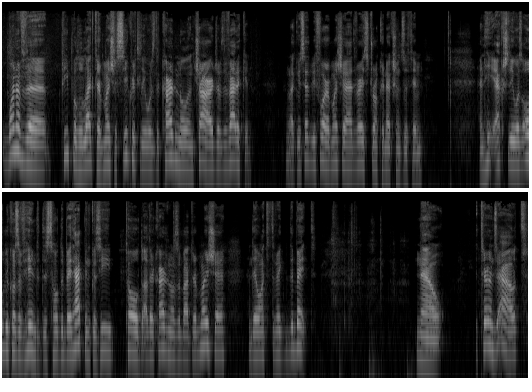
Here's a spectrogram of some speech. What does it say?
One of the people who liked Reb Moshe secretly was the cardinal in charge of the Vatican. Like we said before, Moshe had very strong connections with him. And he actually was all because of him that this whole debate happened, because he told other cardinals about Reb Moshe, and they wanted to make the debate. Now, it turns out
